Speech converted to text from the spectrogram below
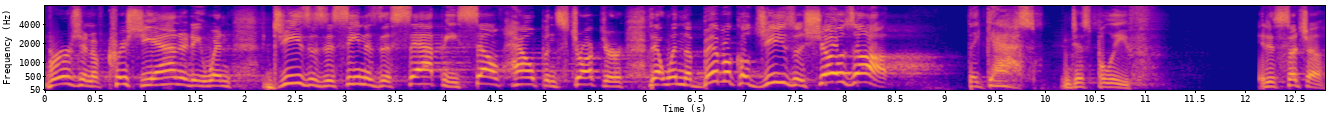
version of Christianity when Jesus is seen as this sappy self help instructor that when the biblical Jesus shows up, they gasp in disbelief. It is such a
